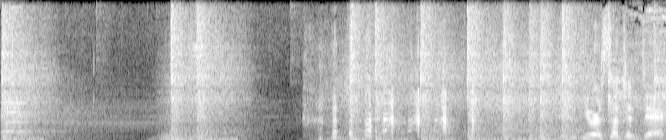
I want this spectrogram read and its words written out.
you are such a dick.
